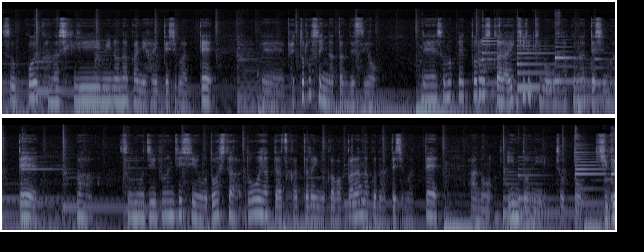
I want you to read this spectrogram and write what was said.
すっごい悲しみの中に入ってしまって、えー、ペットロスになったんですよ。でそのペットロスから生きる希望がなくなってしまってまあその自分自身をどうしたどうやって扱ったらいいのか分からなくなってしまってあのインドにちょっと修行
